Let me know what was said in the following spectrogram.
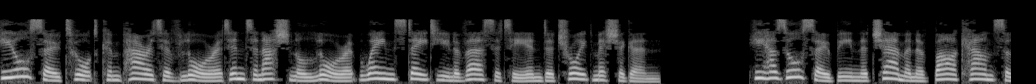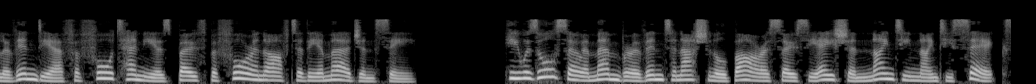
He also taught comparative law at international law at Wayne State University in Detroit, Michigan. He has also been the chairman of Bar Council of India for four tenures both before and after the emergency. He was also a member of International Bar Association 1996.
